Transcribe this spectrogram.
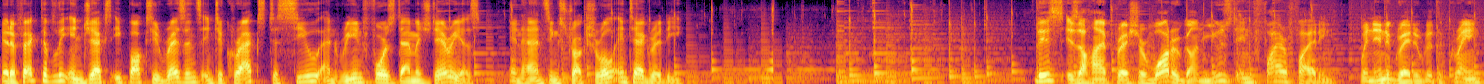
It effectively injects epoxy resins into cracks to seal and reinforce damaged areas, enhancing structural integrity. This is a high-pressure water gun used in firefighting. When integrated with a crane,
